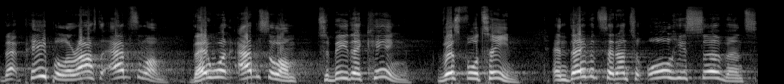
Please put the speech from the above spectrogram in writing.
that people are after Absalom. They want Absalom to be their king. Verse 14, and David said unto all his servants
